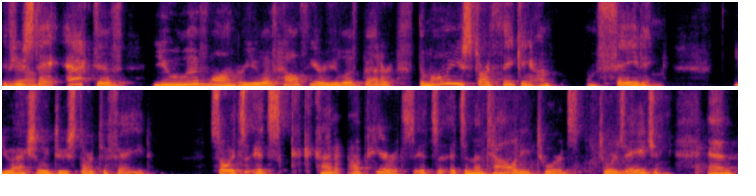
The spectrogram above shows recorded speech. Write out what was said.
If yeah. you stay active you live longer you live healthier you live better. The moment you start thinking i'm i'm fading you actually do start to fade so it's it's kind of up here. It's it's it's a mentality towards towards aging. And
